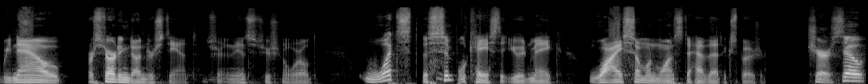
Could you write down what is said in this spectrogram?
we now are starting to understand in the institutional world. What's the simple case that you would make why someone wants to have that exposure? Sure. So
